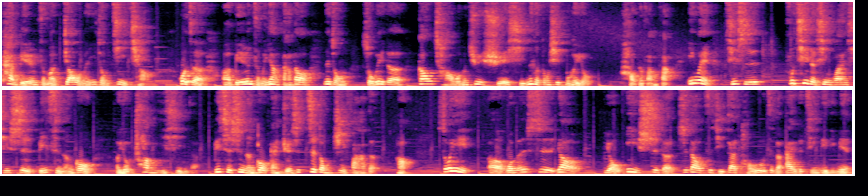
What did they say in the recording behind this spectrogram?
看别人怎么教我们一种技巧，或者呃别人怎么样达到那种所谓的高潮，我们去学习那个东西不会有好的方法，因为其实夫妻的性关系是彼此能够有创意性的，彼此是能够感觉是自动自发的，好，所以。呃，我们是要有意识的知道自己在投入这个爱的经历里面，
